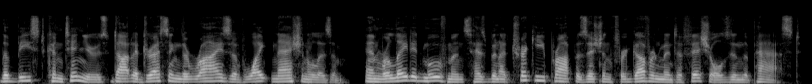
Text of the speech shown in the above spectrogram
The beast continues. Addressing the rise of white nationalism and related movements has been a tricky proposition for government officials in the past.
